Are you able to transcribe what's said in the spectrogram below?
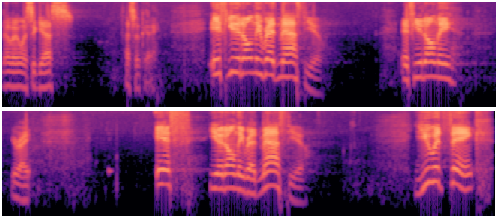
nobody wants to guess, that's okay. If you had only read Matthew, if you'd only, you're right, if you had only read Matthew, you would think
